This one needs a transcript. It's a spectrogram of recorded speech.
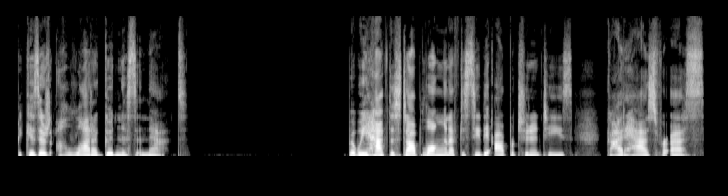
Because there's a lot of goodness in that. But we have to stop long enough to see the opportunities God has for us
